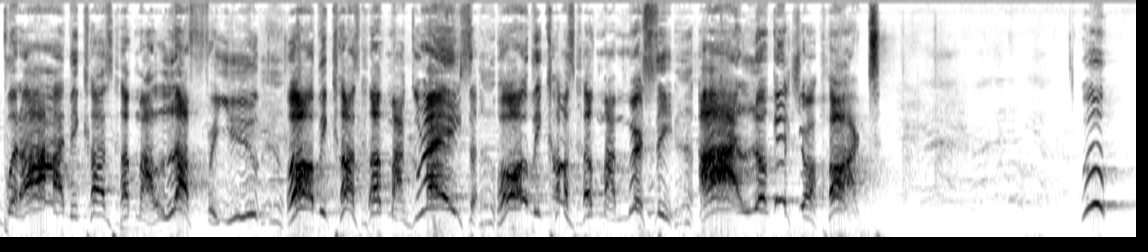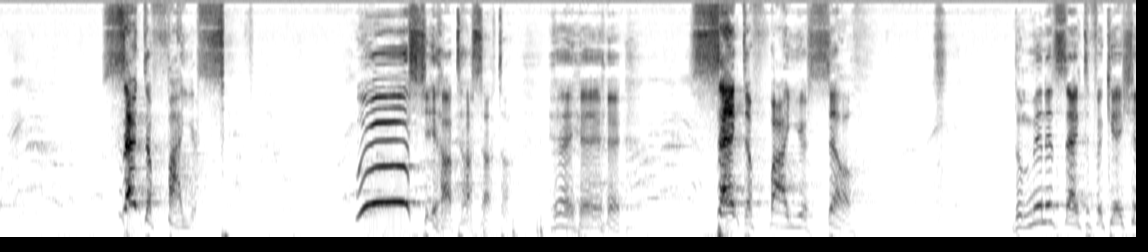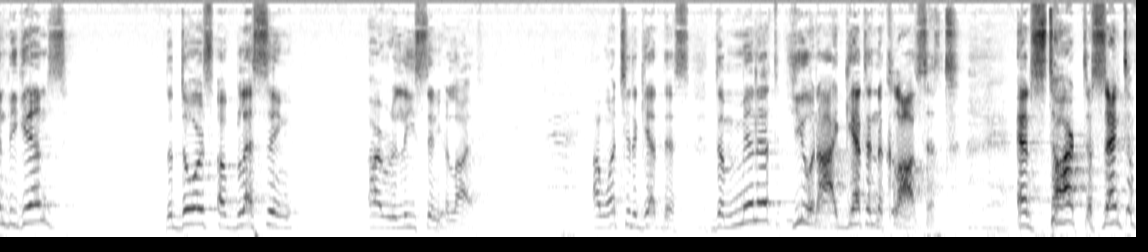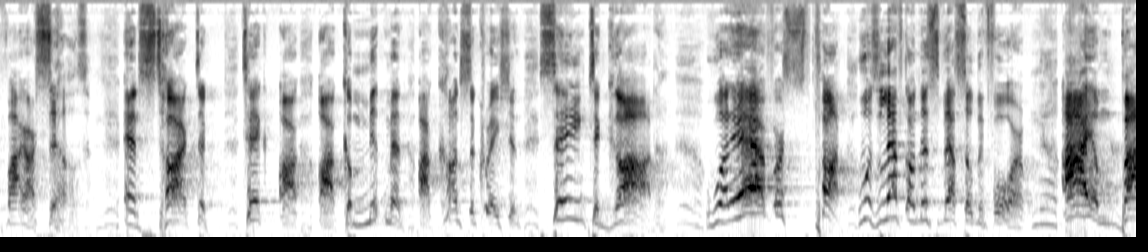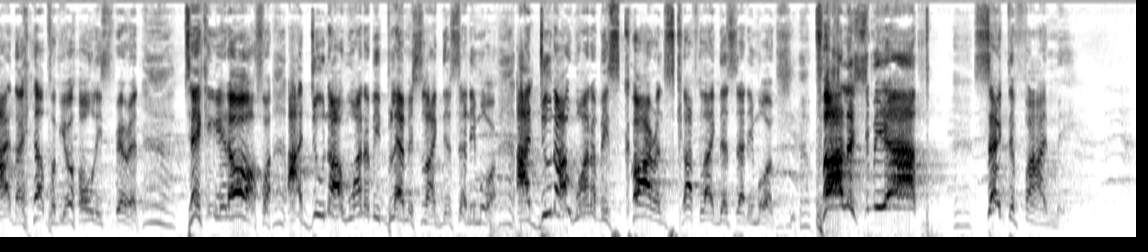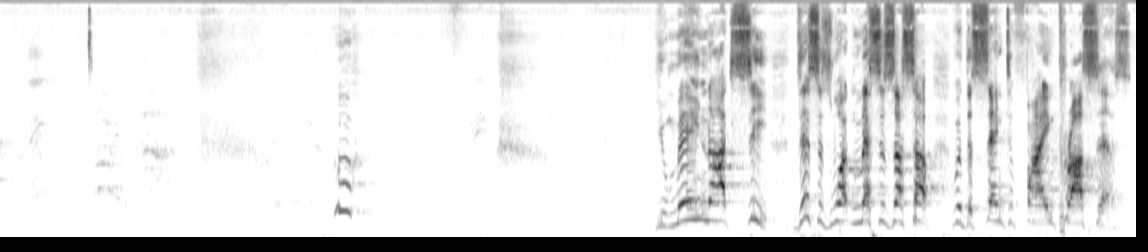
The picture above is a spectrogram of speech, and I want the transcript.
But I, because of my love for you, all because of my grace, all because of my mercy, I look at your heart. Woo! Sanctify yourself. Woo! Hey, hey, hey. Sanctify yourself. The minute sanctification begins, the doors of blessing are released in your life. I want you to get this. The minute you and I get in the closet and start to sanctify ourselves and start to take our, our commitment, our consecration, saying to God, whatever spot was left on this vessel before, I am by the help of your Holy Spirit taking it off. I do not want to be blemished like this anymore. I do not want to be scarred and scuffed like this anymore. Polish me up, sanctify me. You may not see this is what messes us up with the sanctifying process.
